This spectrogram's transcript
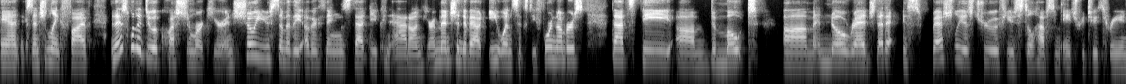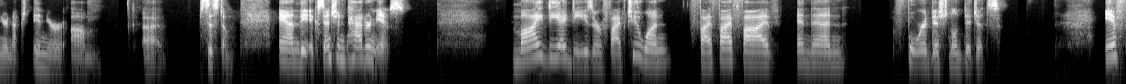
and extension link five. And I just want to do a question mark here and show you some of the other things that you can add on here. I mentioned about E164 numbers. That's the um, demote um, and no reg. That especially is true if you still have some HP23 in your next in your um, uh, system. And the extension pattern is my DIDs are 521, 555, and then four additional digits. If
